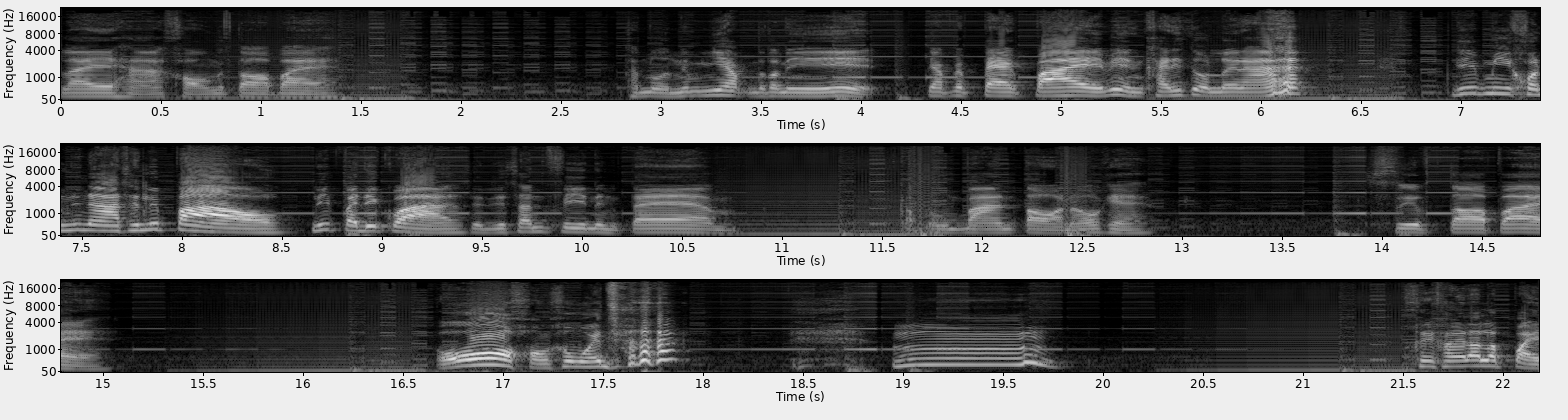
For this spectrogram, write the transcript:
ไล่หาของต่อไป ถนนเงียบๆนะตอนนี้ อยากแปลกๆไปไม่เห็นใครที่ถนนเลยนะรีบมีคนที่นาใช่หรือเปล่ารีบไปดีกว่าเซนดิสันฟรีหนึ่งแต้มกลับโรงพยาบาลต่อนะโอเค สืบต่อไป โอ้ ของขโมยจ้าอืมเคยๆแล้วเราปล่อย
